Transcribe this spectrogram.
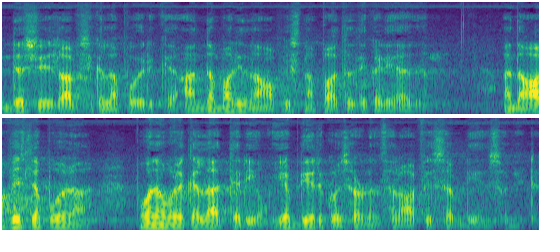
இண்டஸ்ட்ரியல் ஆஃபீஸுக்கெல்லாம் போயிருக்கேன். அந்த மாதிரி நான் ஆஃபீஸ் நான் பார்த்தது கிடையாது. அந்த ஆஃபீஸில் போ போனவங்களுக்கு எல்லாம் தெரியும். எப்படி இருக்கும் சரவணன் சார் ஆஃபீஸ் அப்படின்னு சொல்லிட்டு.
